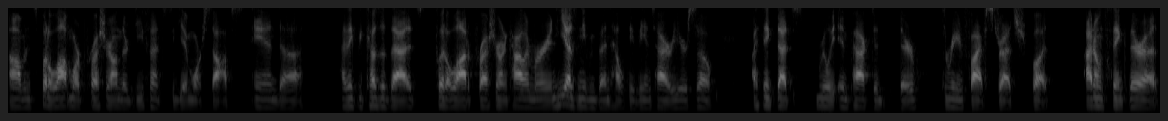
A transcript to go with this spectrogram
Um, and it's put a lot more pressure on their defense to get more stops. And uh, I think because of that, it's put a lot of pressure on Kyler Murray, and he hasn't even been healthy the entire year. So I think that's really impacted their three and five stretch, but I don't think they're a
